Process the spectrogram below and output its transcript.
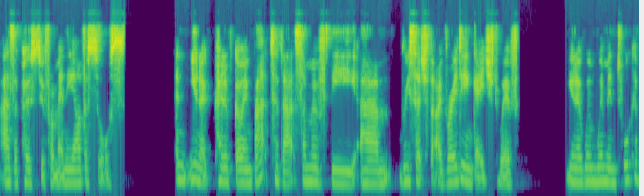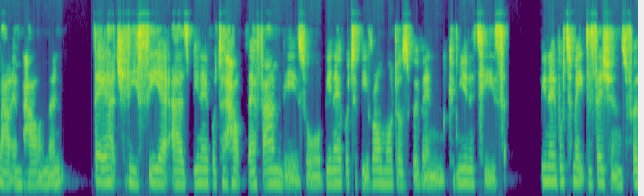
as opposed to from any other source. And, you know, kind of going back to that, some of the um, research that I've already engaged with, you know, when women talk about empowerment, they actually see it as being able to help their families or being able to be role models within communities, being able to make decisions for,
